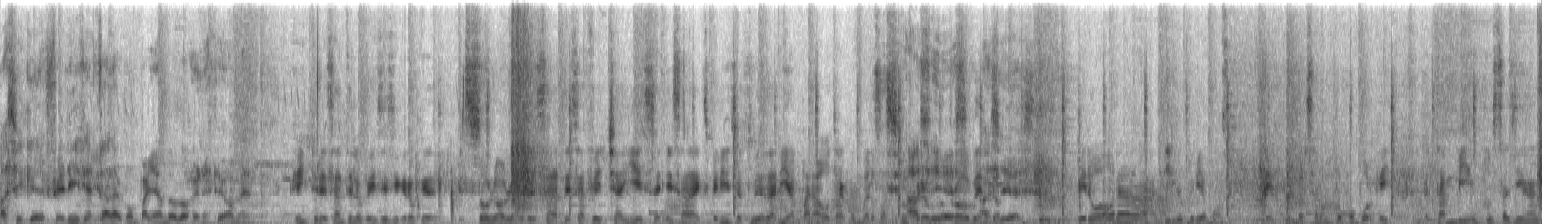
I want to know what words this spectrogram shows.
Así que feliz de estar acompañándolos en este momento. Qué interesante lo que dices y creo que solo hablar de esa, de esa fecha y esa, esa experiencia tuya daría para otra conversación, así pero es, Así es. Pero ahora, Dilio, queríamos eh, conversar un poco porque también tú estás llegando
